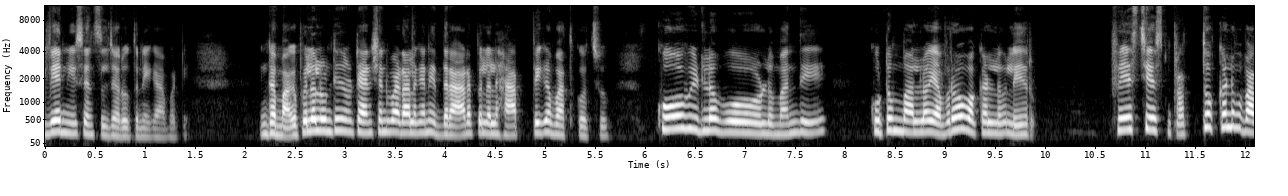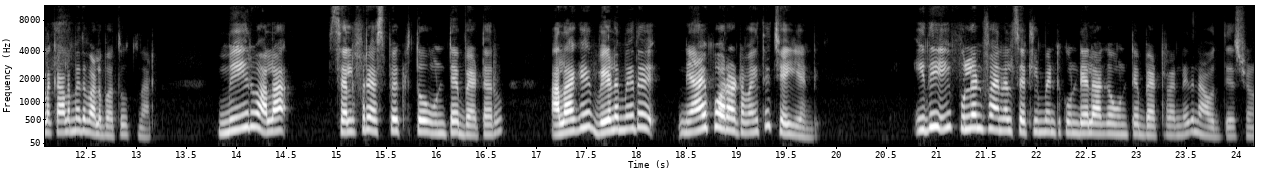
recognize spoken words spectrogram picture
ఇవే న్యూసెన్స్లు జరుగుతున్నాయి కాబట్టి. ఇంకా మగపిల్లలు ఉంటే నువ్వు టెన్షన్ పడాలి కానీ ఇద్దరు ఆడపిల్లలు హ్యాపీగా బతకొచ్చు. కోవిడ్లో ఓళ్ళు మంది కుటుంబాల్లో ఎవరో ఒకళ్ళు లేరు. ఫేస్ చేసు ప్రతి ఒక్కళ్ళు వాళ్ళ కాళ్ళ మీద వాళ్ళు బతుకుతున్నారు. మీరు అలా సెల్ఫ్ రెస్పెక్ట్తో ఉంటే బెటరు. అలాగే వీళ్ళ మీద న్యాయ పోరాటం అయితే చెయ్యండి. ఇది ఫుల్ అండ్ ఫైనల్ సెటిల్మెంట్కి ఉండేలాగా ఉంటే బెటర్ అనేది నా ఉద్దేశం.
